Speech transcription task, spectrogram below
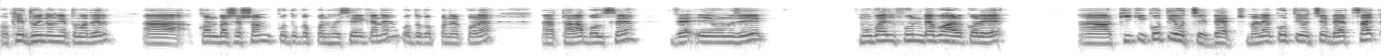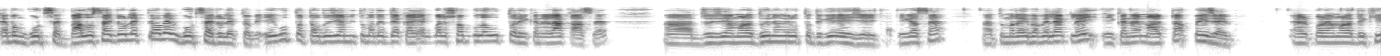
ওকে দুই নং এ তোমাদের কনভারসেশন কতুকপ্পন হয়েছে এখানে? কতুকপ্পনের পরে তারা বলছে যে এই অনুযায়ী মোবাইল ফোন ব্যবহার করে কি কি ক্ষতি হচ্ছে? ব্যাট মানে ক্ষতি হচ্ছে ব্যাট সাইড এবং গুড সাইড ভালো সাইডও লিখতে হবে গুড সাইডও লিখতে হবে। এই উত্তরটাও যদি আমি তোমাদের দেখাই, একবারে সবগুলো উত্তর এখানে রাখা আছে। যদি আমরা দুই নঙের উত্তর দেখি, এই যে এইটা, ঠিক আছে? তোমরা এইভাবে লিখলেই এখানে মার্কটা পেয়ে যাবে এরপরে আমরা দেখি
